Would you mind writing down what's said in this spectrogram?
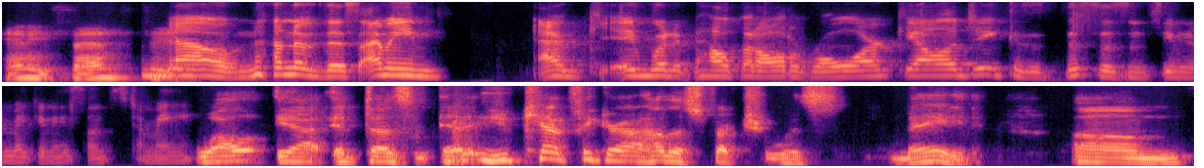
any sense to you? No, none of this. I mean, I, it wouldn't help at all to roll archaeology because this doesn't seem to make any sense to me. Well, yeah, it doesn't. you can't figure out how the structure was made. Um,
